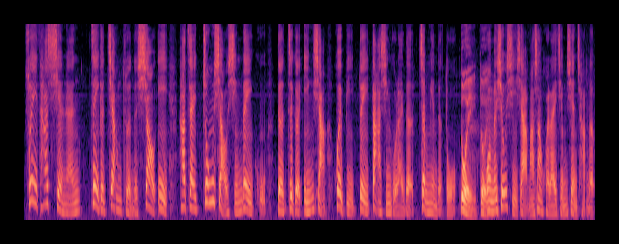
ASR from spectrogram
所以它显然这个降准的效益，它在中小型类股的这个影响会比对大型股来的正面的多。对对，我们休息一下，马上回来节目现场了。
